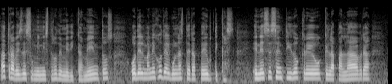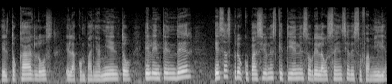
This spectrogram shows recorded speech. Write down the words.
a través de suministro de medicamentos o del manejo de algunas terapéuticas. En ese sentido, creo que la palabra, el tocarlos, el acompañamiento, el entender esas preocupaciones que tienen sobre la ausencia de su familia,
